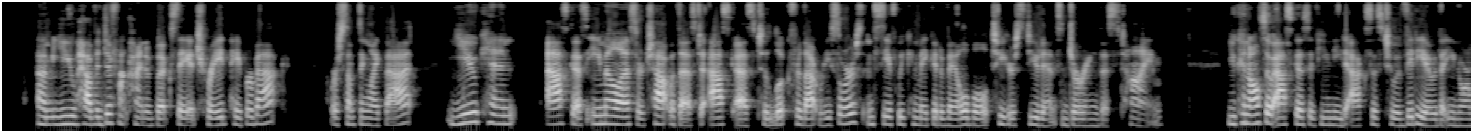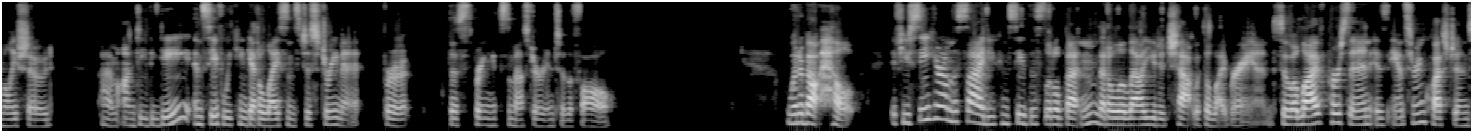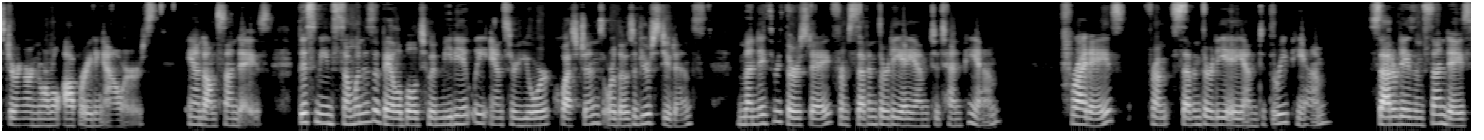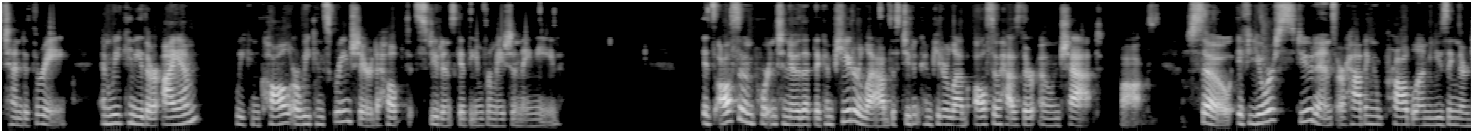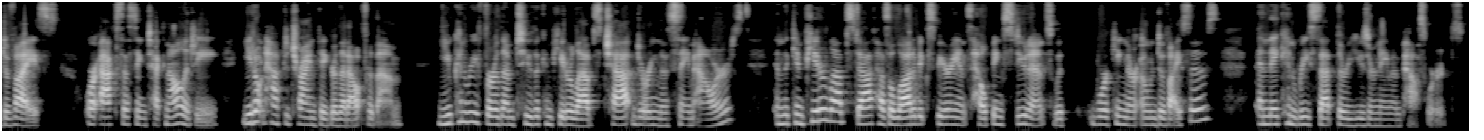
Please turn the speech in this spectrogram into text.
um, you have a different kind of book, say a trade paperback or something like that, you can ask us, email us, or chat with us to ask us to look for that resource and see if we can make it available to your students during this time. You can also ask us if you need access to a video that you normally showed um, on DVD and see if we can get a license to stream it for the spring semester into the fall. What about help? If you see here on the side, you can see this little button that'll allow you to chat with the librarian. So a live person is answering questions during our normal operating hours and on Sundays. This means someone is available to immediately answer your questions or those of your students Monday through Thursday from 7.30 a.m. to 10 p.m. Fridays from 7.30 a.m. to 3 p.m., Saturdays and Sundays 10 to 3. And we can either IM, we can call, or we can screen share to help students get the information they need. It's also important to know that the computer lab, the student computer lab, also has their own chat box. So if your students are having a problem using their device or accessing technology, you don't have to try and figure that out for them. You can refer them to the computer lab's chat during those same hours. And the computer lab staff has a lot of experience helping students with working their own devices, and they can reset their username and passwords.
